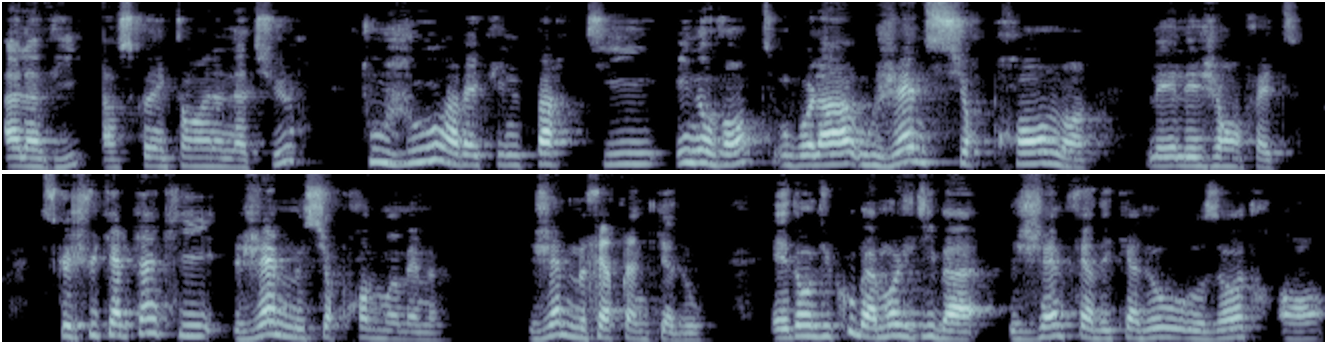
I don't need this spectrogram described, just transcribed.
à la vie, en se connectant à la nature, toujours avec une partie innovante où voilà où j'aime surprendre les, gens en fait. Parce que je suis quelqu'un qui j'aime me surprendre moi-même. J'aime me faire plein de cadeaux. Et donc, du coup, bah, moi, je dis, bah, j'aime faire des cadeaux aux autres en,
